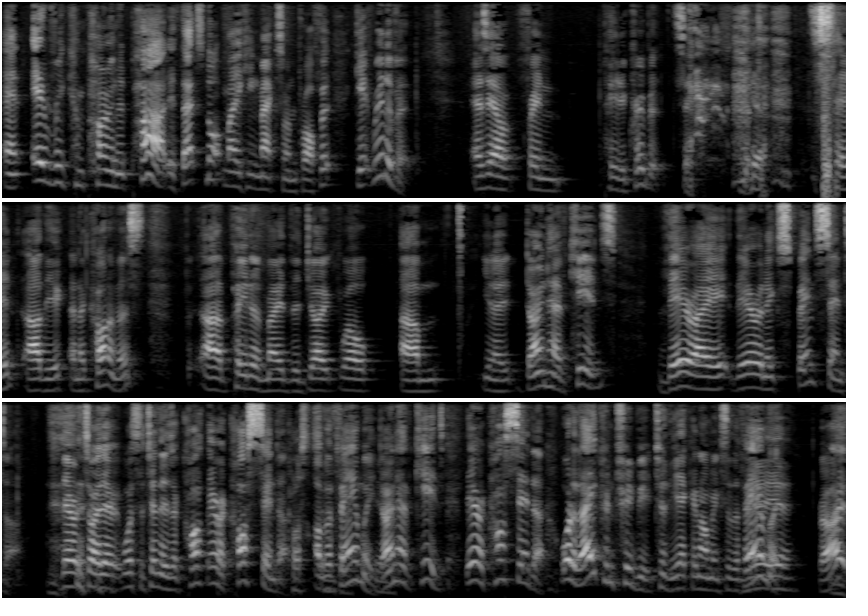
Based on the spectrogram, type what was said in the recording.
And every component part, if that's not making maximum profit, get rid of it. As our friend Peter Cribbett said, Yeah. said uh, the, an economist, uh, Peter made the joke, well, um, you know, don't have kids. They're a they're an expense centre. They're, sorry, they're, what's the term? There's a cost, they're a cost centre Cost of a family. yeah. Don't have kids. They're a cost centre. What do they contribute to the economics of the Yeah, family? yeah. Right?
